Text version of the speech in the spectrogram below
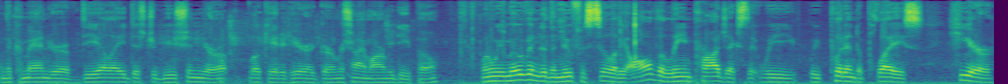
I'm the commander of DLA Distribution Europe, located here at Germersheim Army Depot. When we move into the new facility, all the lean projects that we, we put into place here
